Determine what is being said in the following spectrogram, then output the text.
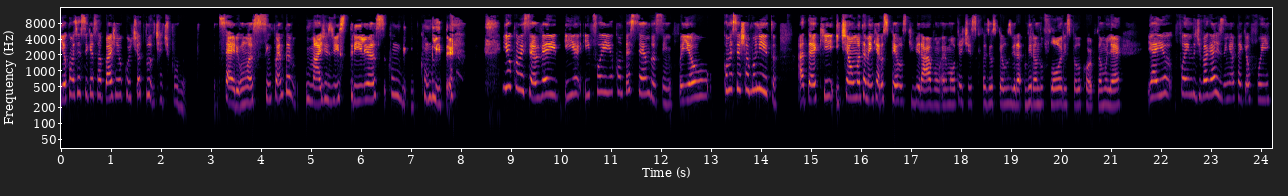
e eu comecei a seguir essa página e eu curtia tudo. Tinha, tipo, sério, umas 50 imagens de estrilhas com, com glitter. E eu comecei a ver e, e, e foi acontecendo, assim. Foi eu comecei a achar bonito. Até que. E tinha uma também que era os pelos que viravam, era uma outra artista que fazia os pelos vira, virando flores pelo corpo da mulher. E aí foi indo devagarzinho até que eu fui.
